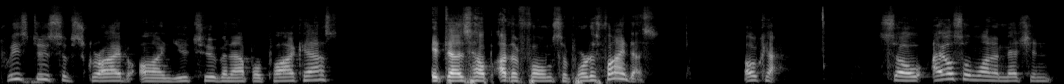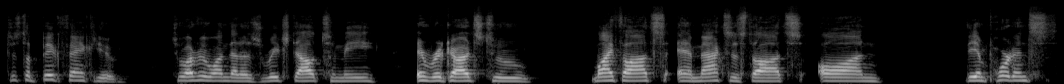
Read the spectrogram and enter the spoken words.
please do subscribe on YouTube and Apple Podcasts. It does help other Fulham supporters find us. Okay. So I also want to mention just a big thank you to everyone that has reached out to me in regards to my thoughts and Max's thoughts on the importance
